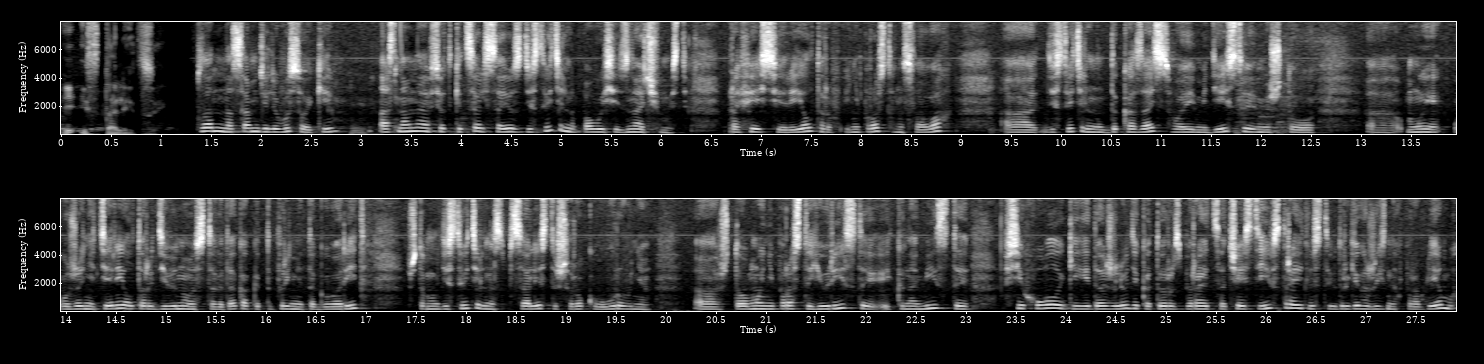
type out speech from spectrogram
и из столицы. План на самом деле высокий. Основная все-таки цель Союза действительно повысить значимость профессии риэлторов и не просто на словах, а действительно доказать своими действиями, что мы уже не те риэлторы 90-х, да, как это принято говорить, что мы действительно специалисты широкого уровня, а, что мы не просто юристы, экономисты, психологи и даже люди, которые разбираются отчасти и в строительстве, и в других жизненных проблемах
